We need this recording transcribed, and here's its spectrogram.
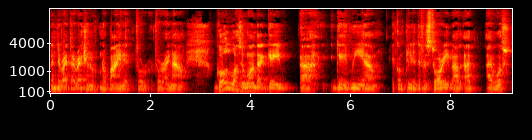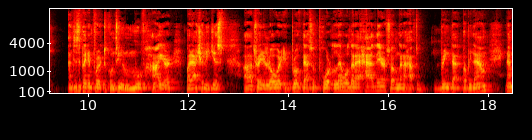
in the right direction of you know, buying it for, for right now. Gold was the one that gave, uh, gave me um, a completely different story. I, I, I was anticipating for it to continue to move higher, but actually just uh, traded lower. It broke that support level that I had there. So I'm to have to bring that puppy down and I'm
